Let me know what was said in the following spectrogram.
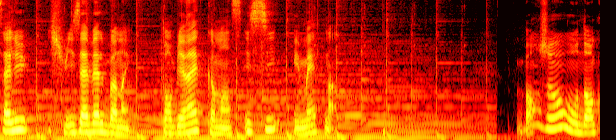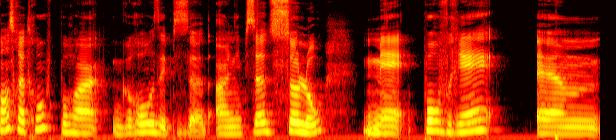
Salut, je suis Isabelle Bonin. Ton bien-être commence ici et maintenant. Bonjour, donc on se retrouve pour un gros épisode, un épisode solo, mais pour vrai, euh,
